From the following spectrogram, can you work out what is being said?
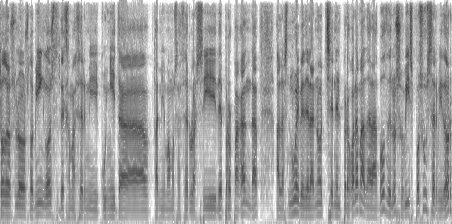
todos los domingos, déjame hacer mi cuñita, también vamos a hacerlo así, de propaganda, a las 9 de la noche en el programa de la voz de los obispos, un servidor,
